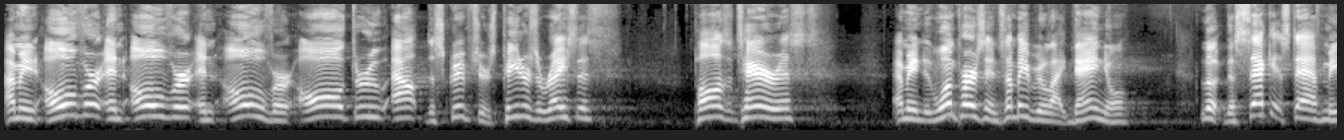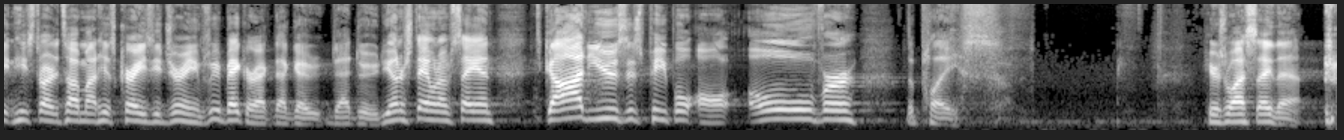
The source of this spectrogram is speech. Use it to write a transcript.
I mean, over and over and over, all throughout the scriptures. Peter's a racist, Paul's a terrorist. I mean, one person, some people are like Daniel. Look, the second staff meeting, he started talking about his crazy dreams. We Baker act that, go, that dude. You understand what I'm saying? God uses people all over the place. Here's why I say that.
